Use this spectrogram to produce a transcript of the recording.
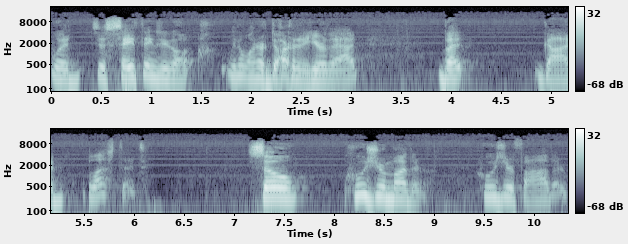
would just say things. You go, "We don't want our daughter to hear that," but God blessed it. So, who's your mother? Who's your father?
